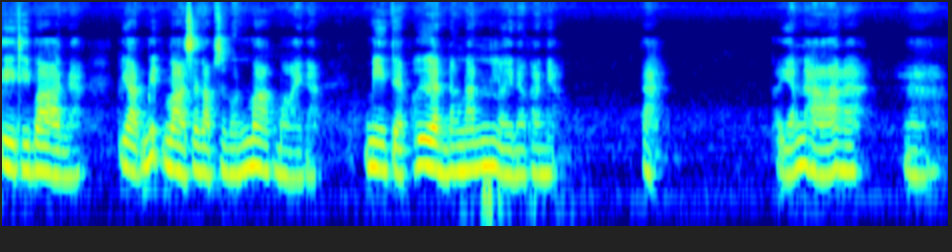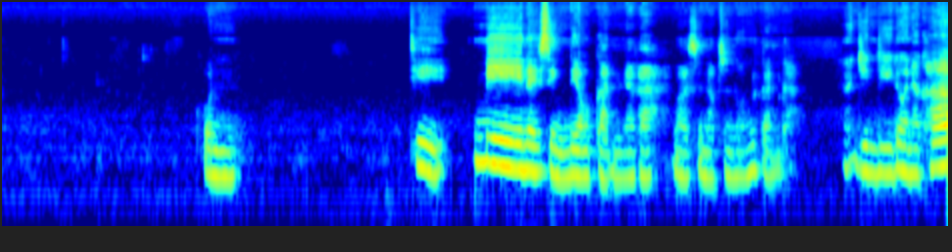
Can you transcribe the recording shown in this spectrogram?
ตีที่บ้านนะญาติมิตรมาสนับสนุนมากมายค่ะมีแต่เพื่อนทั้งนั้นเลยนะคะเนี่ยอะขยันหานะอ่าคนที่มีในสิ่งเดียวกันนะคะ มาสนับสนุนกันค่ะ ยินดีด้วยนะคะ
